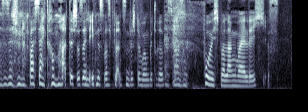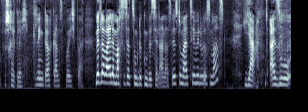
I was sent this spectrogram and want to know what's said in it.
Das ist ja schon fast ein traumatisches Erlebnis, was Pflanzenbestimmung betrifft. Es war so furchtbar langweilig. Es schrecklich. Klingt auch ganz furchtbar. Mittlerweile machst du es ja zum Glück ein bisschen anders. Willst du mal erzählen, wie du das machst? Ja, also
